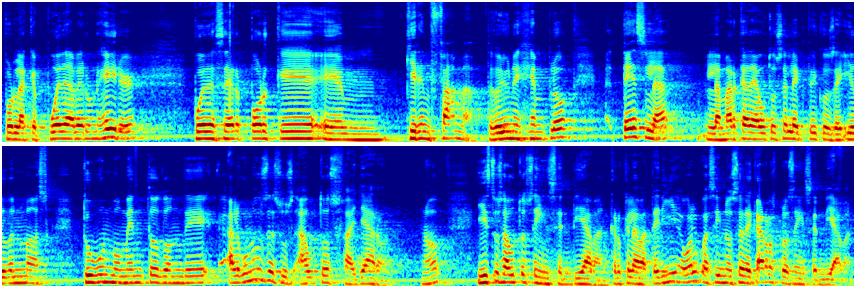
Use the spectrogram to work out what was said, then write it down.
por la que puede haber un hater puede ser porque em, quieren fama. Te doy un ejemplo. Tesla, la marca de autos eléctricos de Elon Musk, tuvo un momento donde algunos de sus autos fallaron. Y estos autos se incendiaban, creo que la batería o algo así, no sé de carros, pero se incendiaban.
